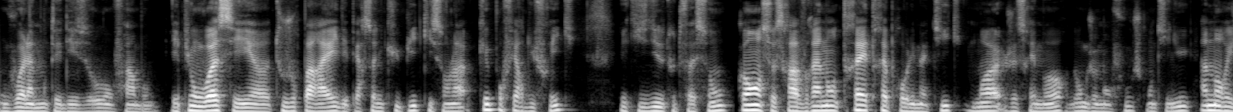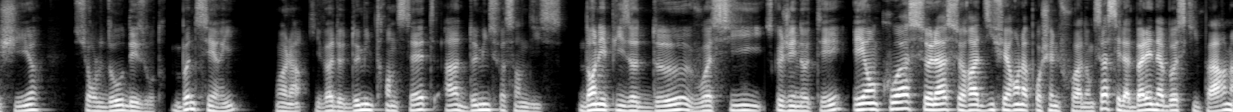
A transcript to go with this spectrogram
on voit la montée des eaux, enfin bon. Et puis on voit c'est toujours pareil, des personnes cupides qui sont là que pour faire du fric et qui se dit de toute façon, quand ce sera vraiment très très problématique, moi je serai mort, donc je m'en fous, je continue à m'enrichir sur le dos des autres. Bonne série, voilà, qui va de 2037 à 2070. Dans l'épisode 2, voici ce que j'ai noté et en quoi cela sera différent la prochaine fois. Donc ça, c'est la baleine à bosse qui parle,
